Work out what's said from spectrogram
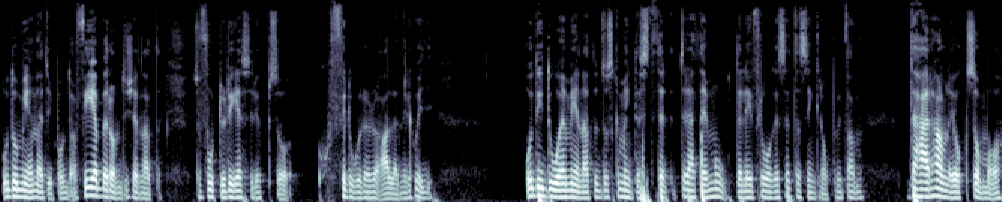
och då menar jag typ om du har feber, om du känner att så fort du reser upp så förlorar du all energi. Och det är då jag menar att då ska man inte sträta emot eller ifrågasätta sin kropp, utan det här handlar ju också om att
